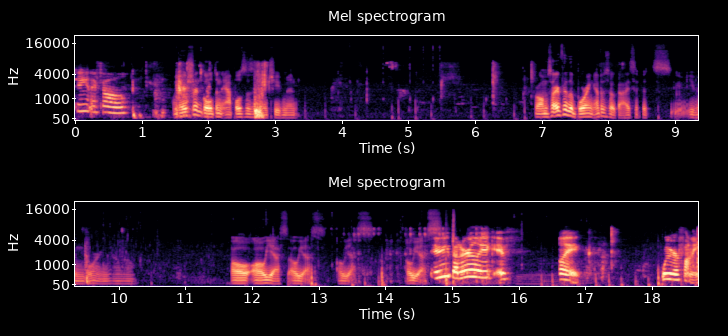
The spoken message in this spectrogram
Dang it, I fell. I'm pretty sure golden apples is an achievement. Well, I'm sorry for the boring episode, guys, if it's even boring. I don't know. Oh, oh yes, oh yes, oh yes, oh yes. It'd be better, like, if, like, we were funny.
